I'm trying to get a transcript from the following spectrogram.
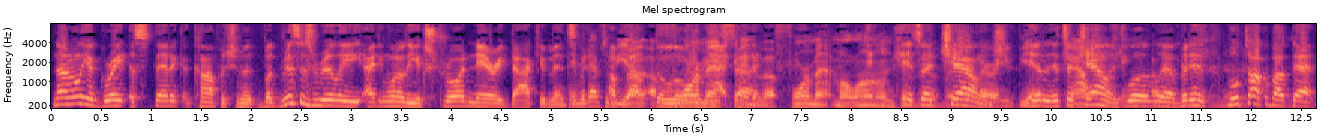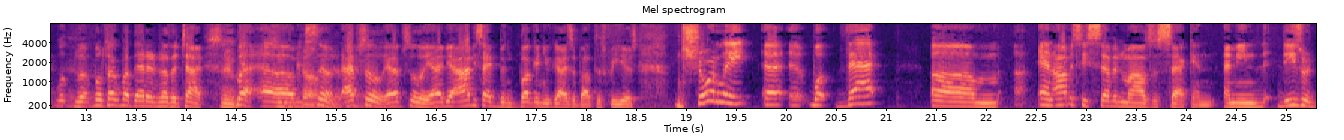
not only a great aesthetic accomplishment, but this is really, I think, one of the extraordinary documents It would have to be about a the format, East kind of a format melange. It's of- a of like challenge. very- yeah, It- it's a challenge. challenging Well, uh, but it, publication, we'll talk about that. We'll, we'll talk about that at another time. Soon. But um, Soon soon, yeah. absolutely, absolutely. I, yeah, obviously, I've been bugging you guys about this for years. Shortly, uh, uh, well, that. Um, and obviously, seven miles a second. I mean, these were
